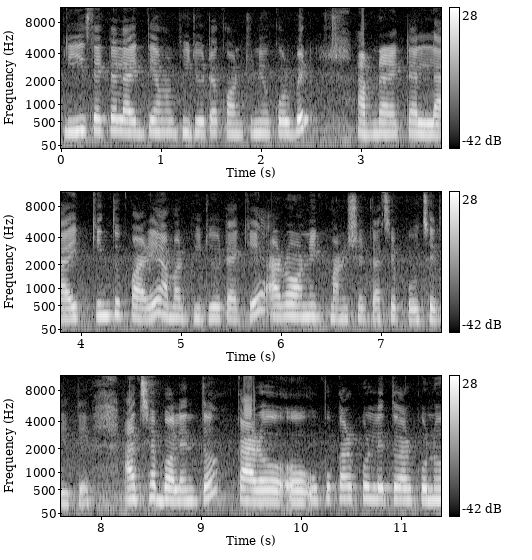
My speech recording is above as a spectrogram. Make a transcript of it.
প্লিজ একটা লাইক দিয়ে আমার ভিডিওটা কন্টিনিউ করবেন। আপনার একটা লাইক কিন্তু পারে আমার ভিডিওটাকে আরও অনেক মানুষের কাছে পৌঁছে দিতে। আচ্ছা বলেন তো, কারও উপকার করলে তো আর কোনো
